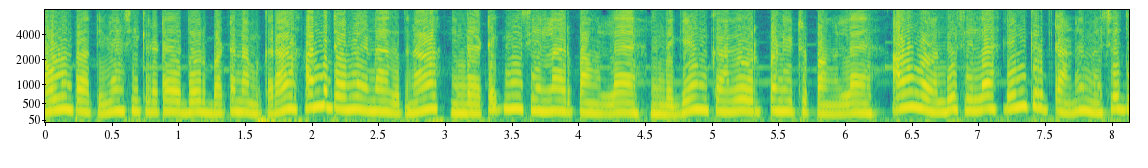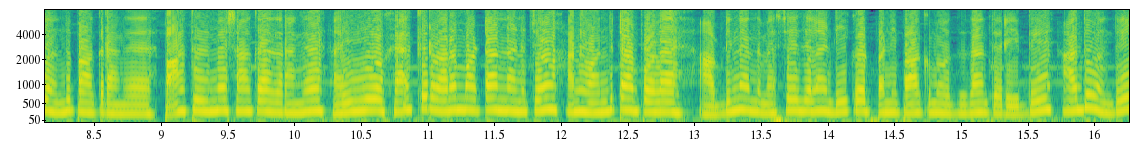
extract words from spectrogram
அவனும் பாத்தீங்கன்னா சீக்கிரட்டா ஏதோ ஒரு பட்டன் அமுக்கிறான். அந்த டைம்ல என்ன ஆகுதுன்னா இந்த டெக்னீஷியன் எல்லாம் இருப்பாங்கல்ல இந்த கேமுக்காக ஒர்க் பண்ணிட்டு இருப்பாங்கல்ல அவங்க வந்து சில என்கிரிப்டான மெசேஜ் வந்து பாக்குறாங்க. பார்த்ததுமே ஷாக் ஆகுறாங்க. ஐயோ ஹேக்கர் வர மாட்டான்னு நினைச்சோம் ஆனா வந்துட்டான் போல அப்படின்னு அந்த மெசேஜ் எல்லாம் டீகோட் பண்ணி பார்க்கும்போது தான் தெரியுது. அது வந்து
